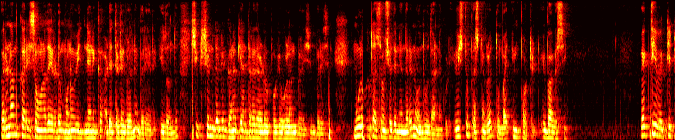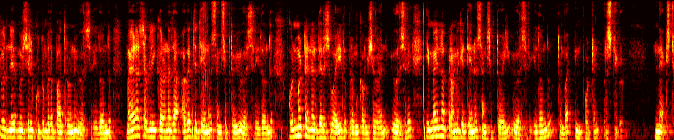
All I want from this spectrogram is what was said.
ಪರಿಣಾಮಕಾರಿ ಸಂವಹನದ ಎರಡು ಮನೋವೈಜ್ಞಾನಿಕ ಅಡೆತಡೆಗಳನ್ನು ಬರೆಯಿರಿ. ಇದೊಂದು. ಶಿಕ್ಷಣದಲ್ಲಿ ಗಣಕಯಂತ್ರದ ಎರಡು ಉಪಯೋಗಗಳನ್ನು ಬಳಸಿ ಬರೆಸಿರಿ. ಮೂಲಭೂತ ಸಂಶೋಧನೆ ಎಂದರೆ ಒಂದು ಉದಾಹರಣೆ ಕೊಡಿ. ಇವಿಷ್ಟು ಪ್ರಶ್ನೆಗಳು ತುಂಬ ಇಂಪಾರ್ಟೆಂಟ್ ವಿಭಾಗ ಸಿ. ವ್ಯಕ್ತಿಯ ವ್ಯಕ್ತಿತ್ವದ ನಿರ್ಮಿಸಲು ಕುಟುಂಬದ ಪಾತ್ರವನ್ನು ವಿವರಿಸಿರಿ ಇದೊಂದು ಮಹಿಳಾ ಸಬಲೀಕರಣದ ಅಗತ್ಯತೆಯನ್ನು ಸಂಕ್ಷಿಪ್ತವಾಗಿ ವಿವರಿಸಿರಿ ಇದೊಂದು ಗುಣಮಟ್ಟ ನಿರ್ಧರಿಸುವ ಐದು ಪ್ರಮುಖ ಅಂಶಗಳನ್ನು ವಿವರಿಸಿರಿ ಇಮೇಲ್ನ ಪ್ರಾಮುಖ್ಯತೆಯನ್ನು ಸಂಕ್ಷಿಪ್ತವಾಗಿ ವಿವರಿಸಿರಿ ಇದೊಂದು ತುಂಬ ಇಂಪಾರ್ಟೆಂಟ್ ಪ್ರಶ್ನೆಗಳು. ನೆಕ್ಸ್ಟ್.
